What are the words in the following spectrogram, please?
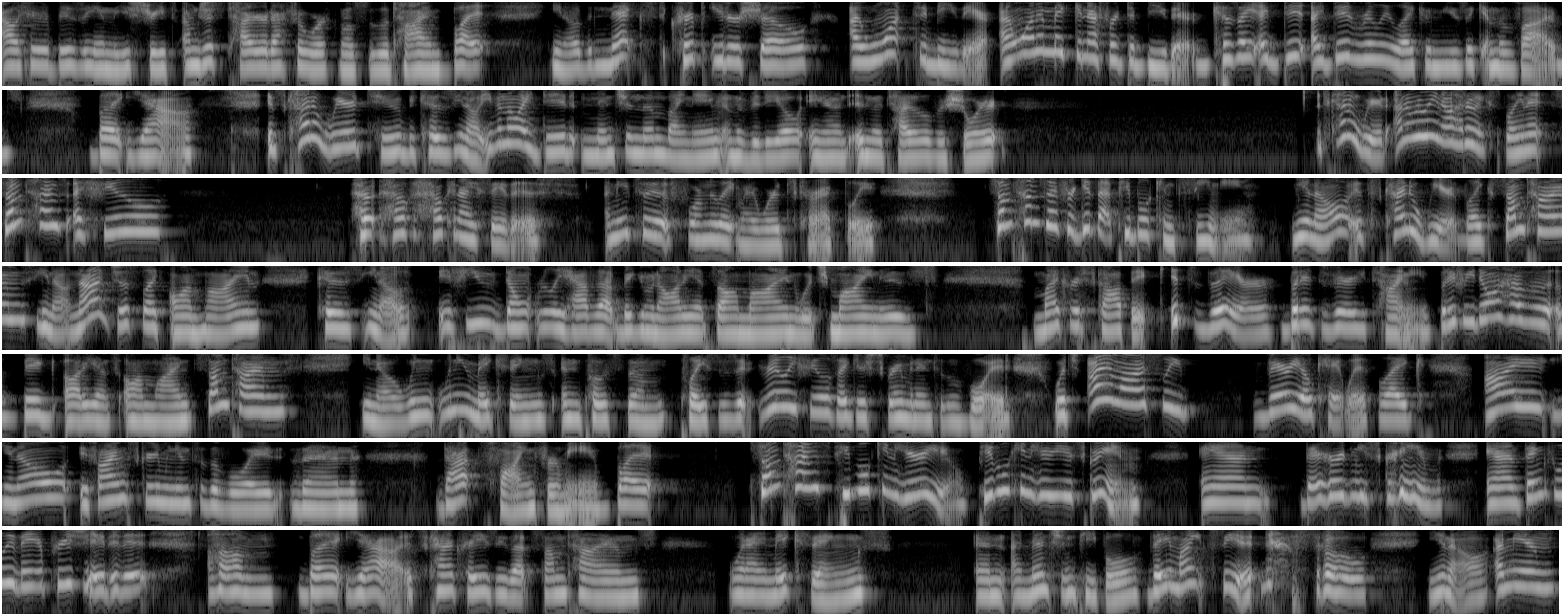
out here busy in these streets. I'm just tired after work most of the time, but you know, the next Crypt Eater show, I want to be there. I want to make an effort to be there because I, I did I did really like the music and the vibes. But yeah, it's kind of weird too because you know even though I did mention them by name in the video and in the title of the short, it's kind of weird. I don't really know how to explain it. Sometimes I feel how how how can I say this? I need to formulate my words correctly. Sometimes I forget that people can see me you know, it's kind of weird. Like sometimes, you know, not just like online, because, you know, if you don't really have that big of an audience online, which mine is microscopic, it's there, but it's very tiny. But if you don't have a, a big audience online, sometimes, you know, when, when you make things and post them places, it really feels like you're screaming into the void, which I am honestly very okay with. Like, I, you know, if I'm screaming into the void, then that's fine for me. But sometimes people can hear you. People can hear you scream. And they heard me scream and thankfully they appreciated it. Um, but yeah, it's kind of crazy that sometimes when I make things and I mention people, they might see it. so, you know, I mean,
